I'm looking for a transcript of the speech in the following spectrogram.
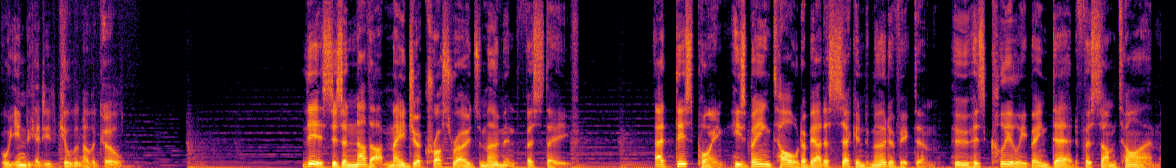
or he indicated he'd killed another girl. This is another major crossroads moment for Steve. At this point, he's being told about a second murder victim who has clearly been dead for some time.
